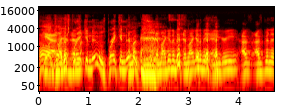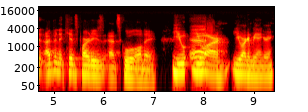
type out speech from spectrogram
Oh, Yeah. John, that's gonna- I- breaking news. Breaking news. Am I, am I gonna be am I gonna be angry? I've I've been at I've been at kids' parties at school all day. You you Uh, are you are gonna be angry.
